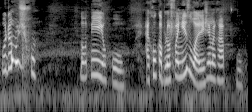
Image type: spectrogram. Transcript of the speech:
โอ้ท่านผู้ชมรถนี่โอ้โหถ่ายคู่กับรถไฟนี่สวยเลยใช่ไหมครับโอ้โห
